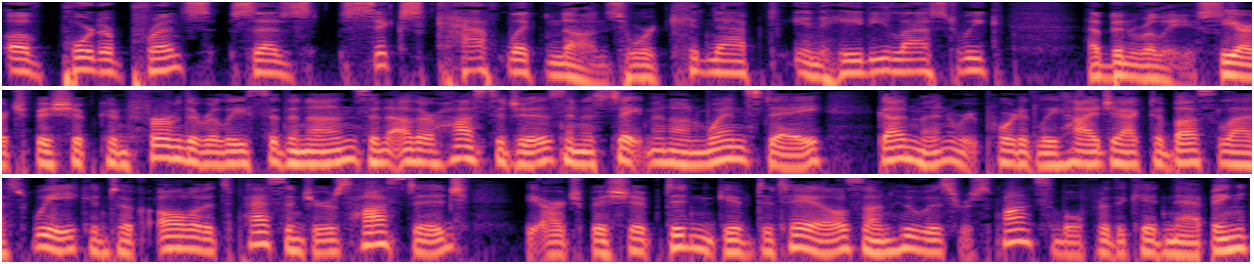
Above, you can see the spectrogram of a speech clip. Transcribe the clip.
of Port-au-Prince says six Catholic nuns who were kidnapped in Haiti last week have been released. The Archbishop confirmed the release of the nuns and other hostages in a statement on Wednesday. Gunmen reportedly hijacked a bus last week and took all of its passengers hostage. The Archbishop didn't give details on who was responsible for the kidnapping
